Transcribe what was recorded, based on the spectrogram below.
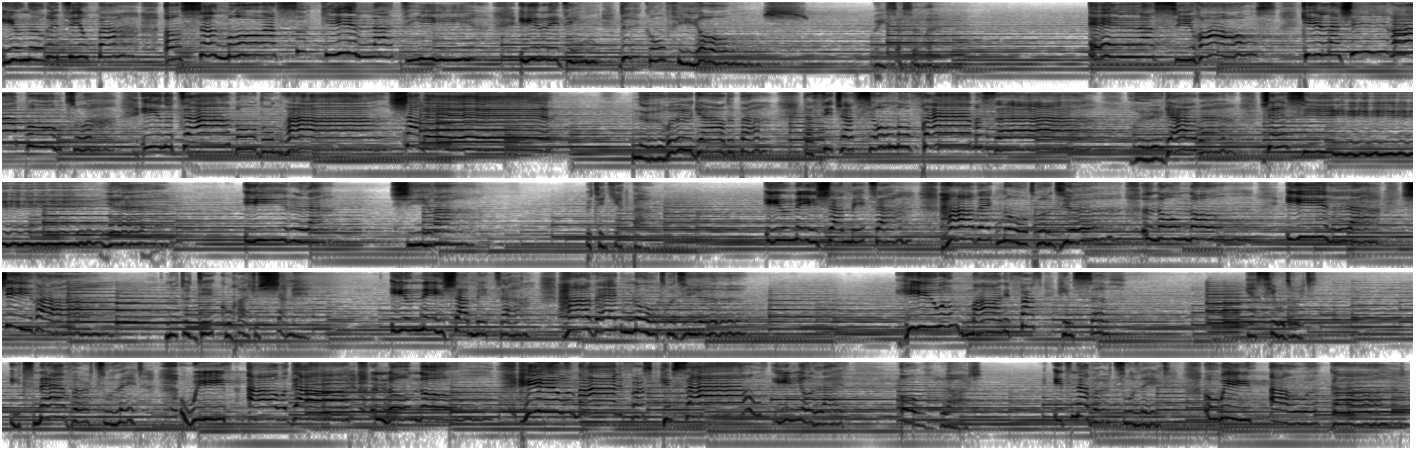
Il ne retire pas un seul mot à ce qu'il a dit. Il est digne de confiance. Oui, ça c'est vrai. Et l'assurance qu'il agira pour toi, il ne t'abandonnera jamais. Ne regarde pas ta situation, mon frère, ma soeur. Regarde à Jésus. Il agira. Ne t'inquiète pas. Il n'est jamais tard avec notre Dieu. Non, non, il agira. Ne te décourage jamais. Il n'est jamais tard avec notre Dieu. He will manifest himself. Yes, he will do it. It's never too late with our God. No, no. He will manifest himself in your life. Oh, Lord. It's never too late with our God.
